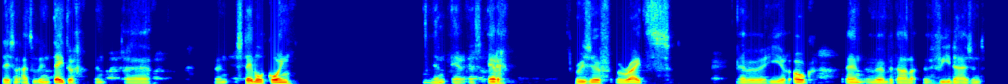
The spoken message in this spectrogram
Deze is een Tether. Een uh, een stablecoin. En RSR, Reserve Rights, hebben we hier ook. En we betalen 4000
